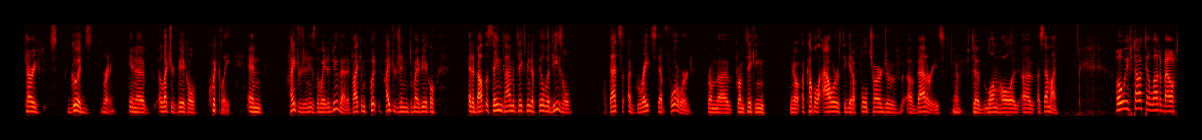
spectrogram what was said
carry goods right. in a electric vehicle quickly and hydrogen is the way to do that if i can put hydrogen into my vehicle at about the same time it takes me to fill the diesel that's a great step forward from uh, from taking you know a couple of hours to get a full charge of, of batteries Yeah. to long haul a, a, a semi Well, we've talked a lot about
